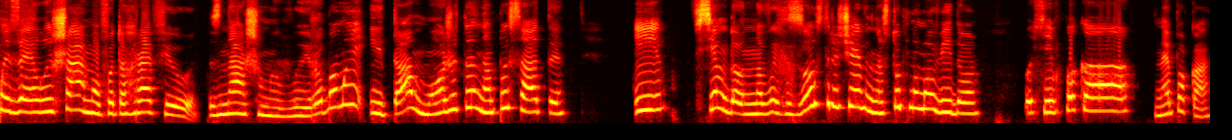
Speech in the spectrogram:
ми залишаємо фотографію з нашими виробами, і там можете написати. І всім до нових зустрічей в наступному відео. усім пока! Не пока.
